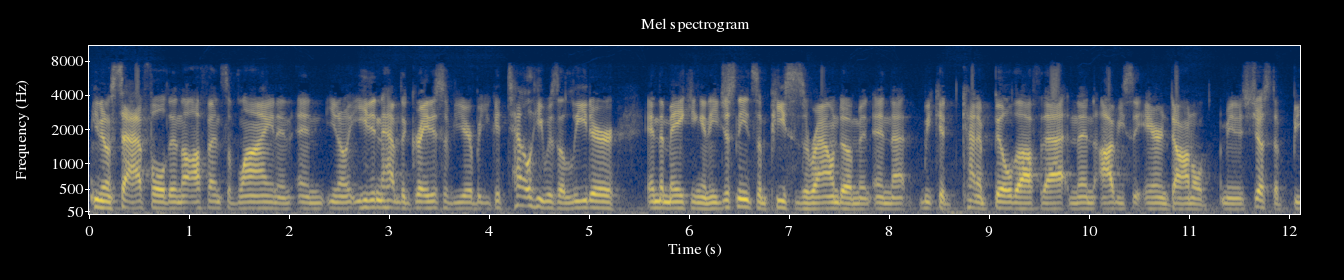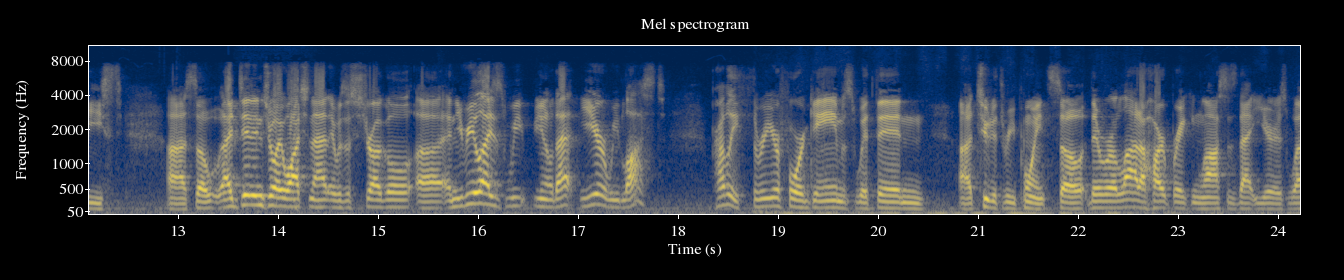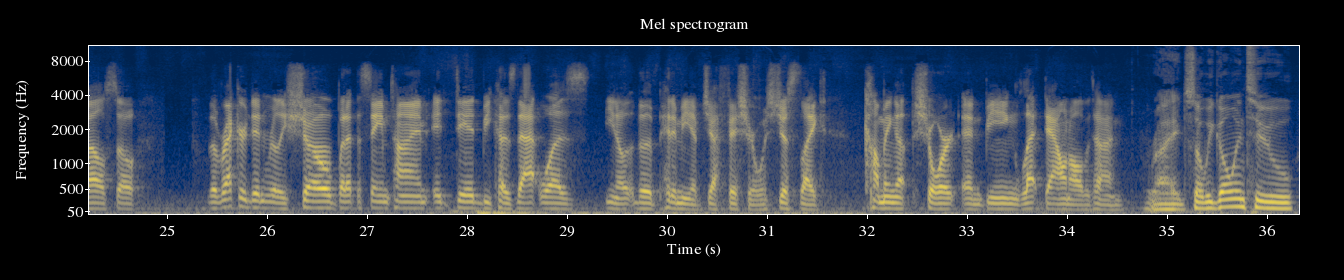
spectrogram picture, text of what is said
you know Saffold in the offensive line, and and you know he didn't have the greatest of year, but you could tell he was a leader in the making, and he just needs some pieces around him, and, and that we could kind of build off that. And then obviously Aaron Donald, I mean, it's just a beast. Uh, so I did enjoy watching that. It was a struggle, uh, and you realize we, you know, that year we lost probably three or four games within uh, two to three points. So there were a lot of heartbreaking losses that year as well. So the record didn't really show, but at the same time, it did because that was, you know, the epitome of Jeff Fisher was just like coming up short and being let down all the time. Right. So we go into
